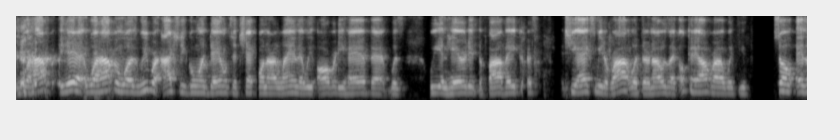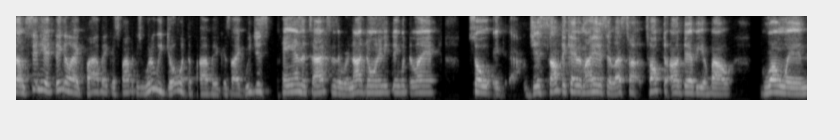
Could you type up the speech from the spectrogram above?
what happened? Yeah, what happened was we were actually going down to check on our land that we already have. That was we inherited the five acres. She asked me to ride with her, and I was like, okay, I'll ride with you. So as I'm sitting here thinking, like five acres, five acres, what are we doing with the five acres? Like we just paying the taxes and we're not doing anything with the land. So it just something came in my head and said, let's talk, talk to Aunt Debbie about growing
